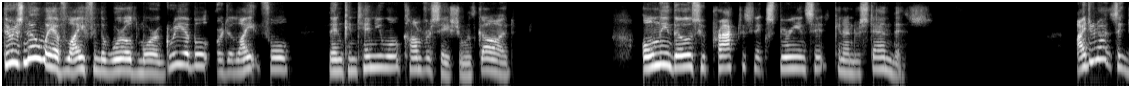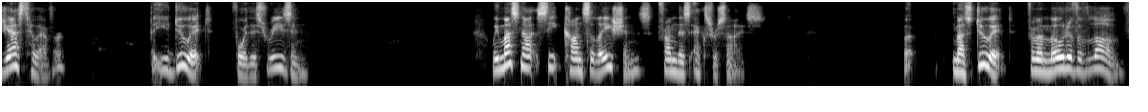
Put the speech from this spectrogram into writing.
There is no way of life in the world more agreeable or delightful than continual conversation with God. Only those who practice and experience it can understand this. I do not suggest, however, that you do it for this reason. We must not seek consolations from this exercise, but must do it from a motive of love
